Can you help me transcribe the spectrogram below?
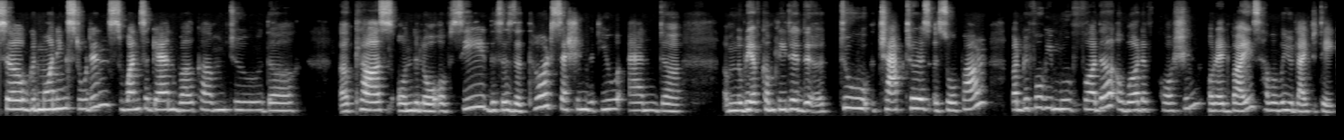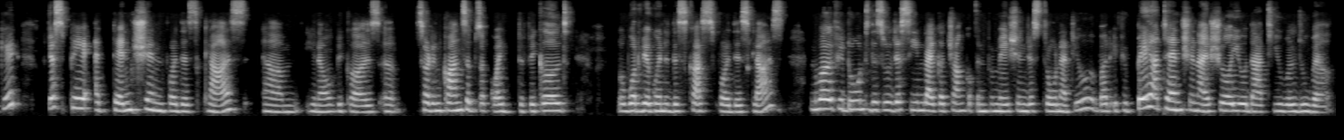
So good morning, students. Once again, welcome to the uh, class on the law of sea. This is the third session with you and uh, um, we have completed uh, two chapters so far. But before we move further, a word of caution or advice, however you'd like to take it, just pay attention for this class, um, you know, because uh, certain concepts are quite difficult, what we are going to discuss for this class well if you don't this will just seem like a chunk of information just thrown at you. But if you pay attention i assure you that you will do well.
